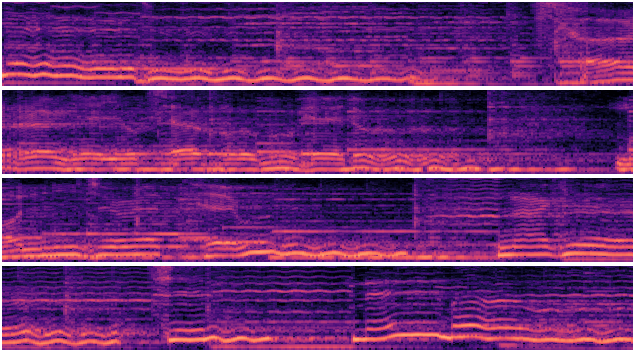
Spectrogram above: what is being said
내준 사랑의 역사 허무해도 못 잊어에 태우는 낙엽진 내 마음.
